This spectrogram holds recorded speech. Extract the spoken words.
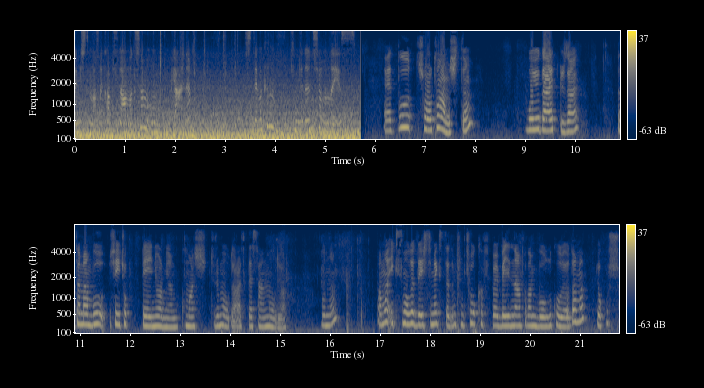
demiştim aslında kapsül almak için ama unuttuk yani. İşte bakalım. Şimdi dönüş yolundayız. Evet bu şortu almıştım. Boyu gayet güzel. Zaten ben bu şeyi çok beğeniyorum yani bu kumaş türü mü oluyor artık desen mi oluyor bunun. Ama X modu değiştirmek istedim. Çünkü çok hafif böyle belinden falan bir bolluk oluyordu ama yokmuş.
